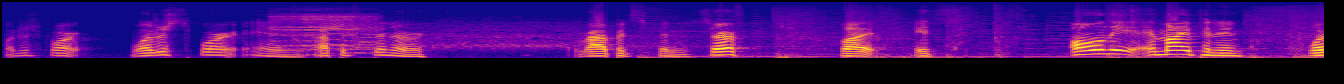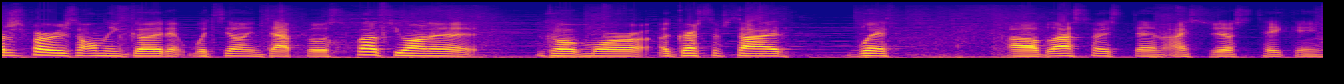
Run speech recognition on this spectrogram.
Water Sport? Water Sport and Rapid Spin or Rapid Spin Surf, but it's only, in my opinion, Water Sport is only good with dealing Zapdos, but if you want to go more aggressive side with uh, Blastoise, then I suggest taking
